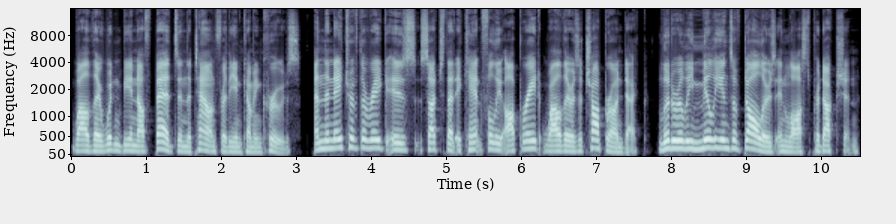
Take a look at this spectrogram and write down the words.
while there wouldn't be enough beds in the town for the incoming crews. And the nature of the rig is such that it can't fully operate while there is a chopper on deck. Literally millions of dollars in lost production.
